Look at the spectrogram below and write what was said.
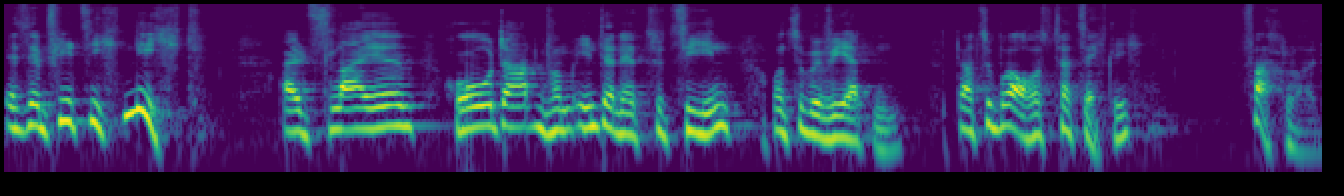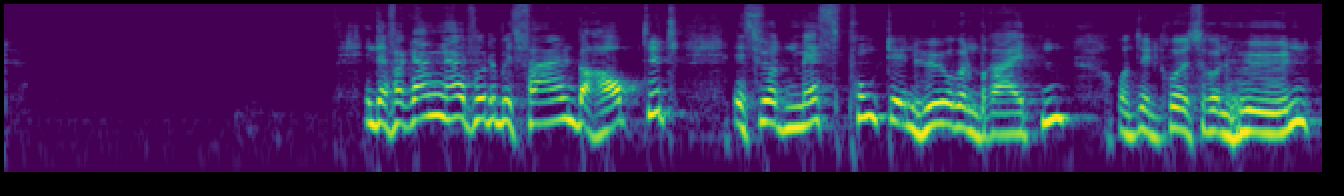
Es empfiehlt sich nicht, als Laie Rohdaten vom Internet zu ziehen und zu bewerten. Dazu braucht es tatsächlich Fachleute. In der Vergangenheit wurde bisweilen behauptet, es würden Messpunkte in höheren Breiten und in größeren Höhen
